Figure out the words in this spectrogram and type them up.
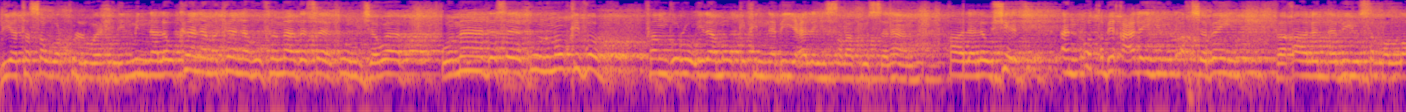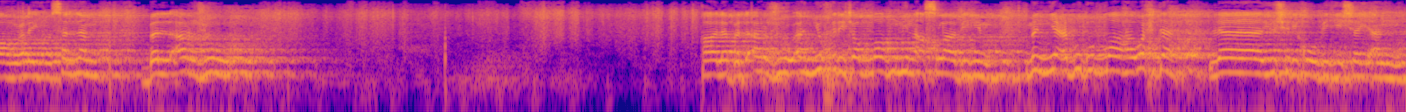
ليتصور كل واحد منا لو كان مكانه فماذا سيكون الجواب وماذا سيكون موقفه؟ فانظروا إلى موقف النبي عليه الصلاة والسلام. قال لو شئت أن أطبق عليهم الأخشبين. فقال النبي صلى الله عليه وسلم بل أرجو قال بل أرجو أن يخرج الله من أصلابهم. من يعبد الله وحده لا يشرك به شيئا.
